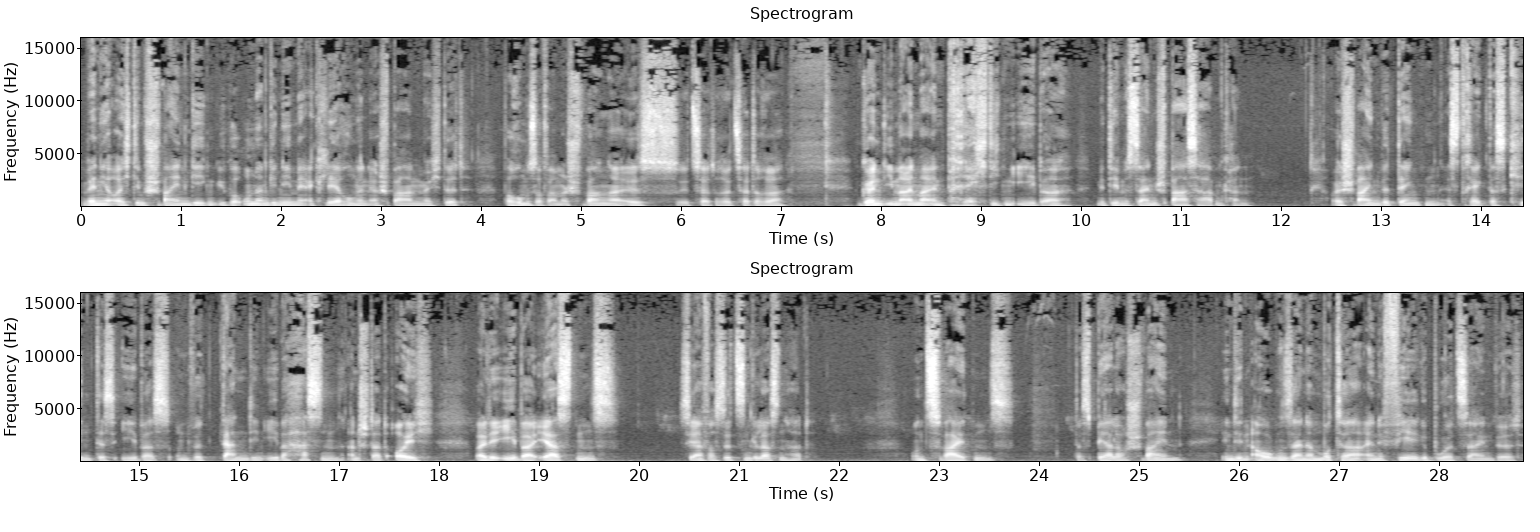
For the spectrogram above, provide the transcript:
Wenn ihr euch dem Schwein gegenüber unangenehme Erklärungen ersparen möchtet, warum es auf einmal schwanger ist, etc., etc., gönnt ihm einmal einen prächtigen Eber, mit dem es seinen Spaß haben kann. Euer Schwein wird denken, es trägt das Kind des Ebers und wird dann den Eber hassen, anstatt euch, weil der Eber erstens sie einfach sitzen gelassen hat. Und zweitens, das Bärlauchschwein in den Augen seiner Mutter eine Fehlgeburt sein wird.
